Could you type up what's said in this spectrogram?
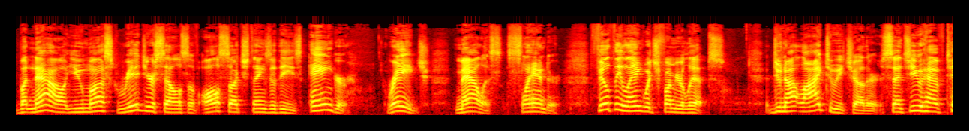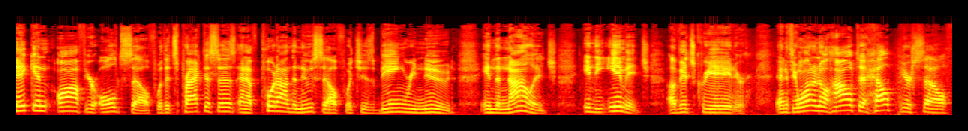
but now you must rid yourselves of all such things as these anger, rage, malice, slander, filthy language from your lips. Do not lie to each other, since you have taken off your old self with its practices and have put on the new self, which is being renewed in the knowledge, in the image of its creator. And if you want to know how to help yourself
